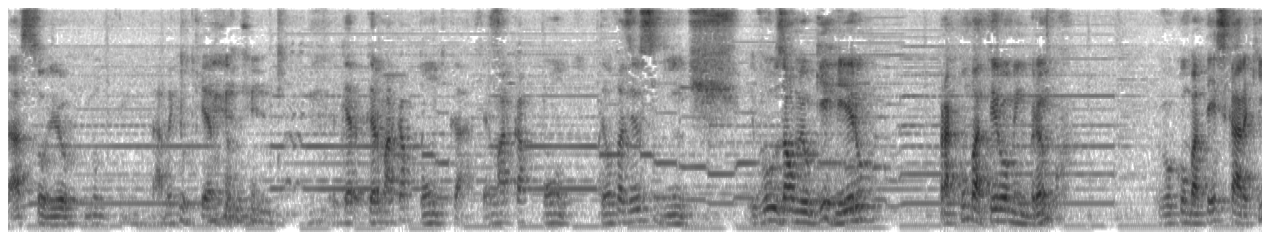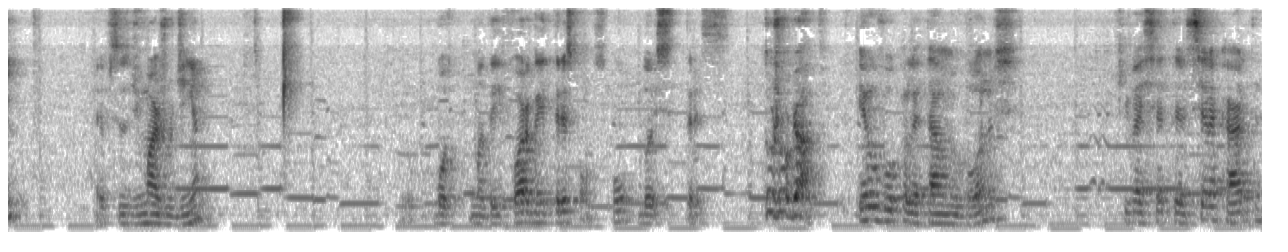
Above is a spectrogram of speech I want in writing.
Ah, sou eu. Não tem nada que eu quero. Eu quero, quero marcar ponto, cara. Quero marcar ponto. Então eu vou fazer o seguinte. Eu vou usar o meu guerreiro pra combater o homem branco. Eu vou combater esse cara aqui. Eu preciso de uma ajudinha. Eu Mandei fora, ganhei 3 pontos. 1, 2, 3. Tô jogado. Eu vou coletar o meu bônus, que vai ser a terceira carta.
